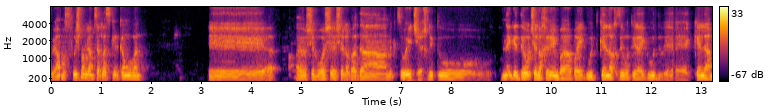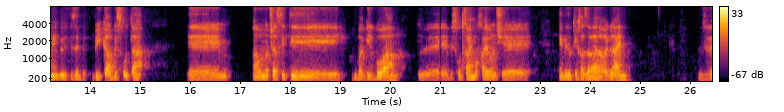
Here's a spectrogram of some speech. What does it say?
ועמוס פרישמן גם צריך להזכיר כמובן. אה, היושב ראש של הוועדה המקצועית שהחליטו נגד דעות של אחרים באיגוד כן להחזיר אותי לאיגוד וכן להאמין בי וזה בעיקר בזכות אה, העונות שעשיתי בגלבוע ובזכות חיים אוחיון שהעמיד אותי חזרה על הרגליים ו...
